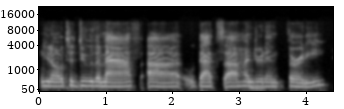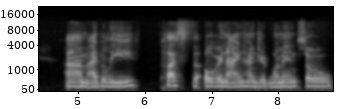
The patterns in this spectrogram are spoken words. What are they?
you know, to do the math, uh, that's 130, um, I believe, plus the over 900 women. So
